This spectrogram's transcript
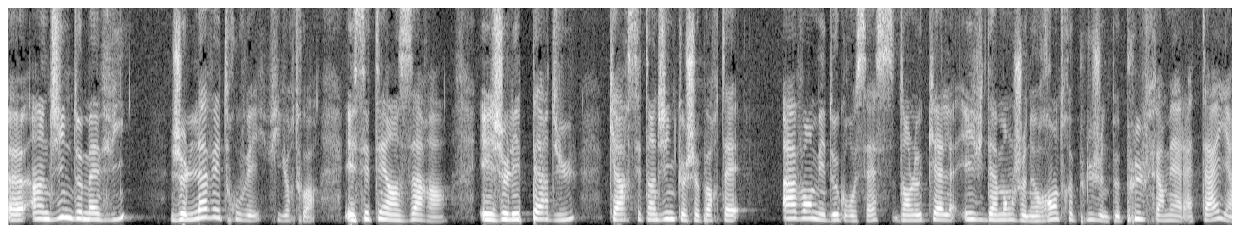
Euh, un jean de ma vie, je l'avais trouvé, figure-toi, et c'était un Zara, et je l'ai perdu car c'est un jean que je portais avant mes deux grossesses, dans lequel évidemment je ne rentre plus, je ne peux plus le fermer à la taille.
